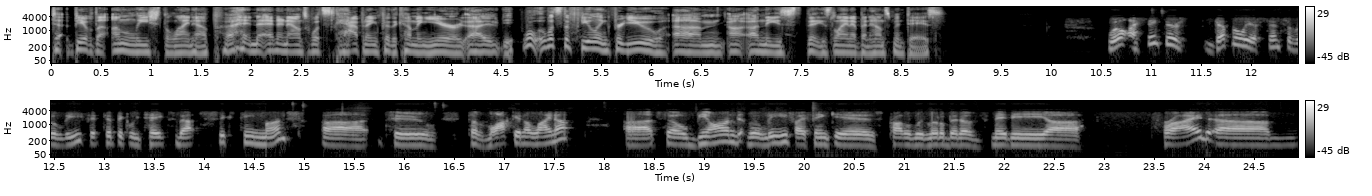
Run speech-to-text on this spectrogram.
to be able to unleash the lineup and, and announce what's happening for the coming year. Uh, what's the feeling for you um, on these these lineup announcement days? Well, I think there's definitely a sense of relief. It typically takes about 16 months uh, to to lock in a lineup. Uh, so beyond relief, I think is probably a little bit of maybe uh, pride um,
